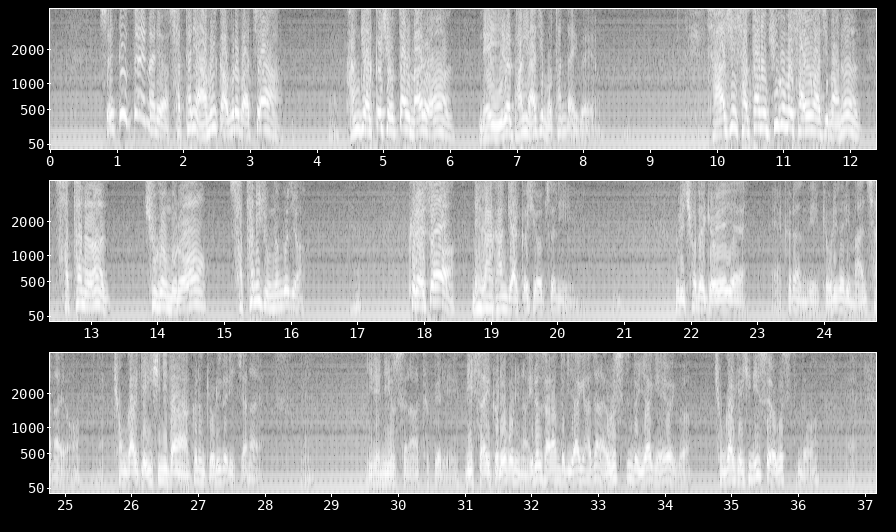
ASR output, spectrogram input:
쓸데없다 이 말이에요. 사탄이 아무리 까불어봤자 관계할 것이 없다 이 말은 내 일을 방해하지 못한다 이거예요. 사실 사탄은 죽음을 사용하지만은 사탄은 죽음으로 사탄이 죽는 거죠. 그래서 내가 관계할 것이 없으니 우리 초대교회에 그런 이 교리들이 많잖아요. 총괄갱신이다 그런 교리들이 있잖아요. 이레니우스나 특별히 니사의 그레곤이나 이런 사람들이 이야기하잖아요. 어거스틴도 이야기해요 이거. 총괄갱신이 있어요 어거스틴도.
